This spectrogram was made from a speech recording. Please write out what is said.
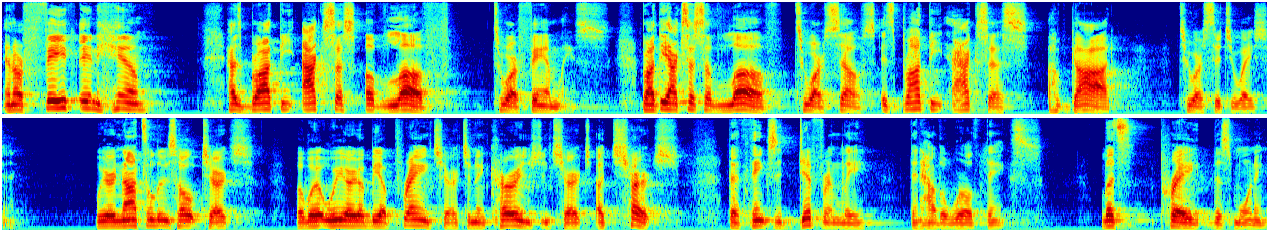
And our faith in him has brought the access of love to our families, brought the access of love to ourselves. It's brought the access of God to our situation. We are not to lose hope, church, but we are to be a praying church, an encouraging church, a church that thinks differently than how the world thinks. Let's pray this morning.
